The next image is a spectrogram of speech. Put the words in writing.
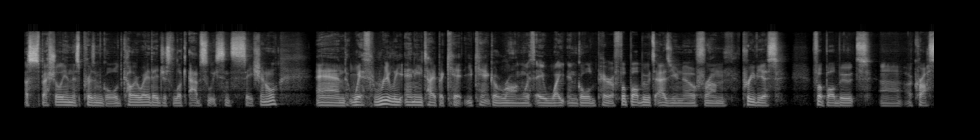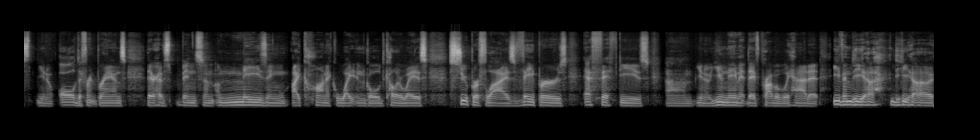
especially in this Prism Gold colorway, they just look absolutely sensational. And with really any type of kit, you can't go wrong with a white and gold pair of football boots, as you know from previous football boots uh, across you know all different brands. There have been some amazing iconic white and gold colorways, Superflies, Vapors, F50s, um, you know you name it, they've probably had it. Even the uh, the uh,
